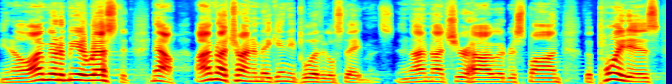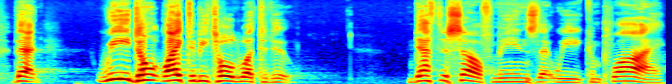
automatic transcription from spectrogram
You know, I'm going to be arrested. Now, I'm not trying to make any political statements, and I'm not sure how I would respond. The point is that we don't like to be told what to do. Death to self means that we comply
